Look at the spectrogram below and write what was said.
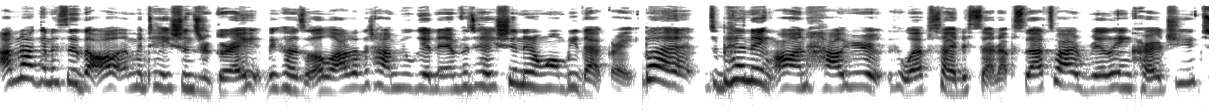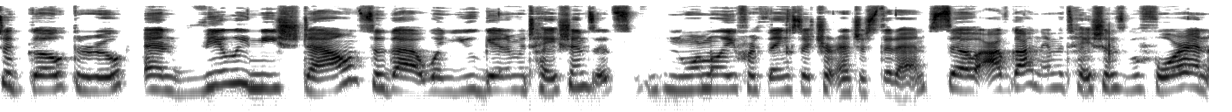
I'm not gonna say that all invitations are great because a lot of the time you'll get an invitation and it won't be that great. But depending on how your website is set up. So that's why I really encourage you to go through and really niche down so that when you get invitations, it's normally for things that you're interested in. So I've gotten invitations before and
